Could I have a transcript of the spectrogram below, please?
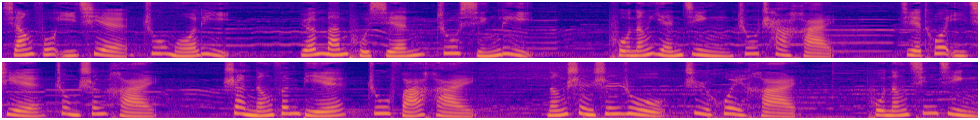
降伏一切诸魔力，圆满普贤诸行力，普能严净诸刹海，解脱一切众生海，善能分别诸法海，能甚深入智慧海，普能清净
